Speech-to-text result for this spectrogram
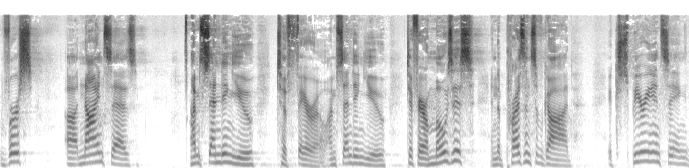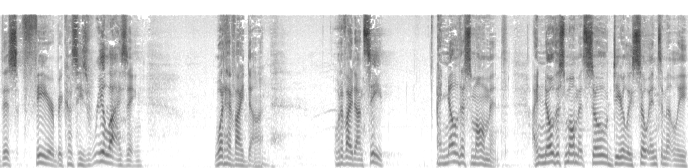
Verse uh, 9 says, I'm sending you to Pharaoh. I'm sending you to Pharaoh. Moses, in the presence of God, experiencing this fear because he's realizing, what have I done? What have I done? See, I know this moment I know this moment so dearly, so intimately,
